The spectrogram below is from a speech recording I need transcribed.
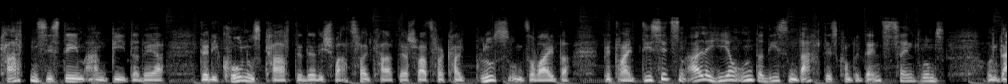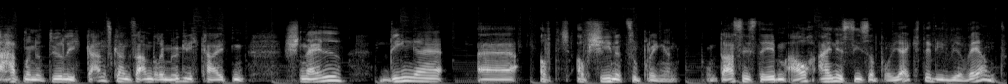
Kartensystemanbieter, der, der die Konuskarte, der die Schwarzwaldkarte, der Schwarzwaldkart Plus und so weiter betreibt. Die sitzen alle hier unter diesem Dach des Kompetenzzentrums und da hat man natürlich ganz, ganz andere Möglichkeiten, schnell Dinge äh, auf, auf Schiene zu bringen. Und das ist eben auch eines dieser Projekte, die wir während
